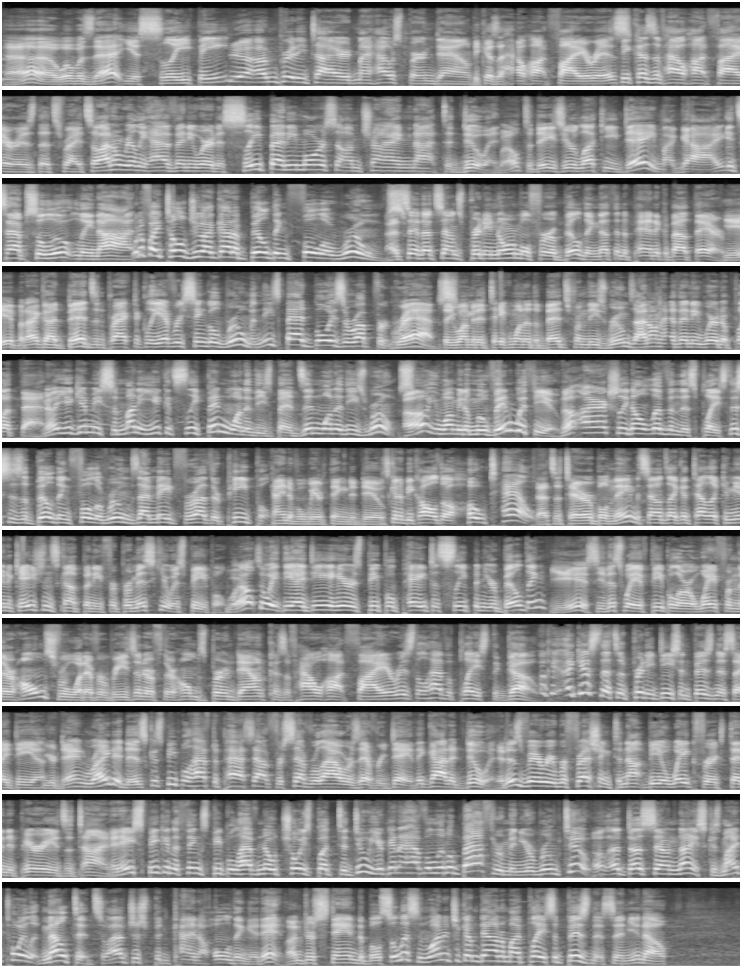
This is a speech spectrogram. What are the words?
Oh, what was that? You sleepy? Yeah, I'm pretty tired. My house burned down. Because of how hot fire is? Because of how hot fire is, that's right. So I don't really have anywhere to sleep anymore, so I'm trying not to do it. Well, today's your lucky day, my guy. It's absolutely not. What if I told you I got a building full of rooms? I'd say that sounds pretty normal for a building, nothing to panic about there. Yeah, but I got beds in practically every single room, and these bad boys are up for grabs. So you want me to take one of the beds from these rooms? I don't have anywhere to put that. No, you give me some money, you could sleep in one of these beds, in one of these rooms. Oh, you want me to move in with you? No, I actually don't live in this place. This is a building full of rooms I made for other people. Kind of a weird thing to do. It's gonna be called a hotel. That's a terrible name. It sounds like a telecommunications company for promiscuous people. Well, so wait, the idea here is people pay to sleep in your building? Yeah, see, this way if people are away from their homes for whatever reason, or if their homes burn down because of how hot fire is, they'll have a place to go. Okay, I guess that's a pretty decent business idea. You're dang right it is, because people have to pass out for several hours every day. They gotta do it. It is very refreshing to not be awake for extended periods of time. And hey, speaking of things people have no choice but to do, you're gonna have a little bathroom in your room too. Well, that does sound nice, because my toilet melted, so I've just been kind of holding it in. Understandable. So listen, why don't you come down to my place of business and, you know,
